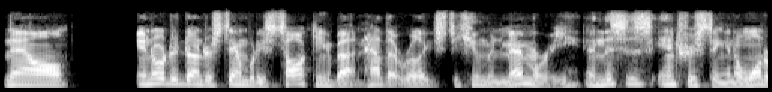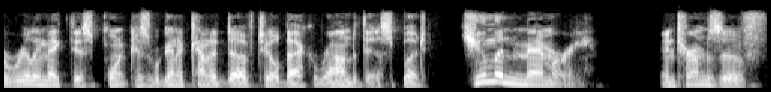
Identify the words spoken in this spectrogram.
Now, in order to understand what he's talking about and how that relates to human memory, and this is interesting, and I want to really make this point because we're going to kind of dovetail back around to this, but human memory, in terms of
